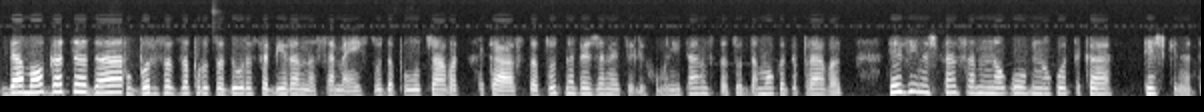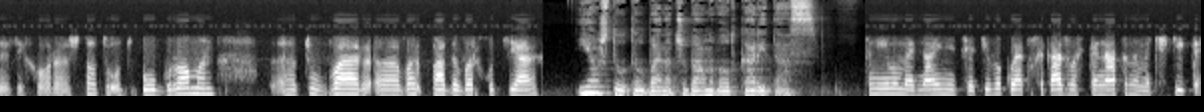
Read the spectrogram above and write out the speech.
да могат да побързат за процедура събиране на семейство, да получават така статут на беженец или хуманитарен статут, да могат да правят. Тези неща са много, много така тежки на тези хора, защото от огромен а, товар а, пада върху тях. И още от Албана Чубанова от Каритас. Ние имаме една инициатива, която се казва Стената на мечтите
